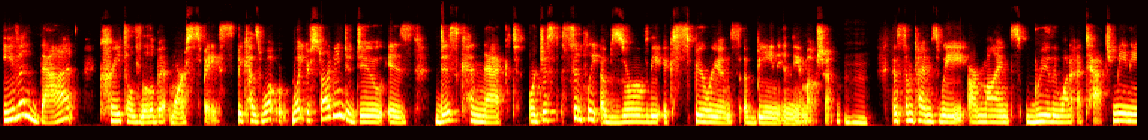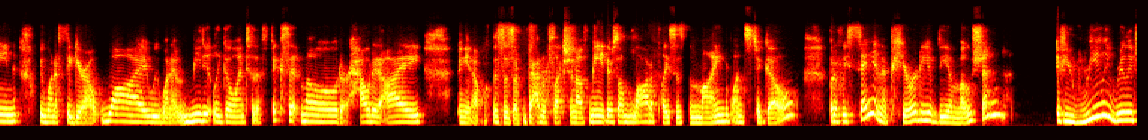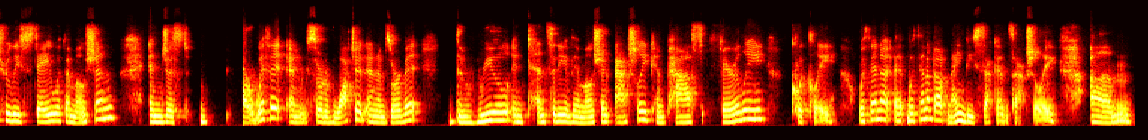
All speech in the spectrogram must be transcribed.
even that creates a little bit more space because what what you're starting to do is disconnect or just simply observe the experience of being in the emotion. Mm-hmm. because sometimes we our minds really want to attach meaning. We want to figure out why. We want to immediately go into the fix it mode or how did i you know this is a bad reflection of me. There's a lot of places the mind wants to go. But if we stay in the purity of the emotion if you really, really, truly stay with emotion and just are with it and sort of watch it and observe it, the real intensity of the emotion actually can pass fairly quickly within a within about 90 seconds actually um,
